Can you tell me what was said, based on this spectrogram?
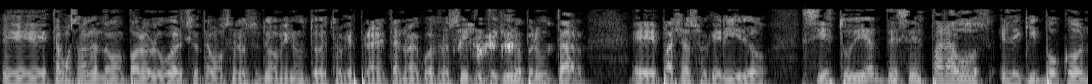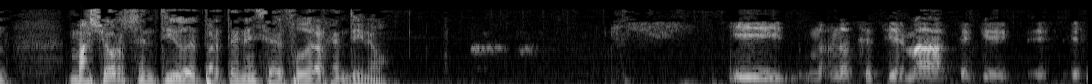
Eh, estamos hablando con Pablo Lugercio, estamos en los últimos minutos de esto que es Planeta 947. Y te quiero preguntar, eh, payaso querido, si Estudiantes es para vos el equipo con mayor sentido de pertenencia del fútbol argentino. Y no, no sé si es más, sé que es, es-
